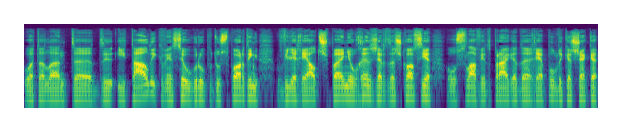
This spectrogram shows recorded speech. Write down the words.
o Atalanta de Itália, que venceu o grupo do Sporting, o Villarreal de Espanha, o Rangers da Escócia ou o Slavia de Praga da República Checa.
